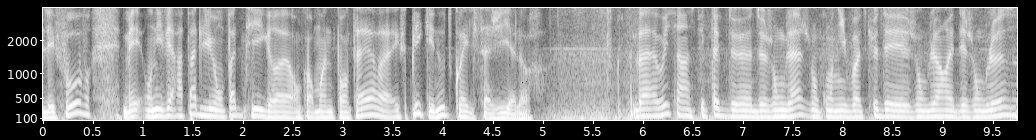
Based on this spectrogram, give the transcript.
Les Fauves, mais on n'y verra pas de lion, pas de tigre, encore moins de panthère. Expliquez-nous de quoi il s'agit alors. Bah oui, c'est un spectacle de, jonglage, donc on n'y voit que des jongleurs et des jongleuses.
